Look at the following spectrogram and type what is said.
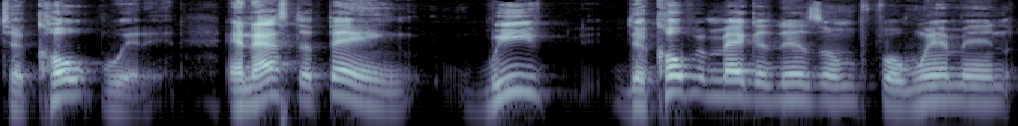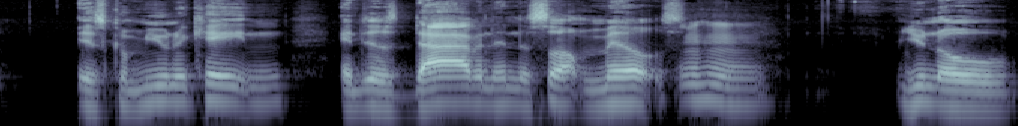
to cope with it. And that's the thing. We the coping mechanism for women is communicating and just diving into something else. Mm-hmm. You know,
